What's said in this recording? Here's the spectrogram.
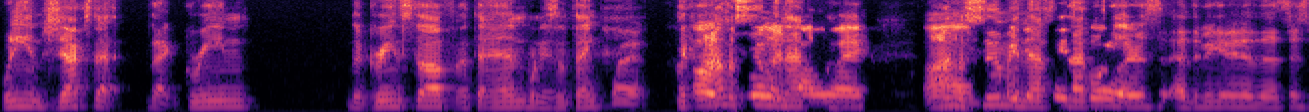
when he injects that that green the green stuff at the end when he's in the thing. Right. Like Oh, I'm assuming spoilers, that by the way. I'm Um, assuming we did that's- that's- spoilers at the beginning of this. There's,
